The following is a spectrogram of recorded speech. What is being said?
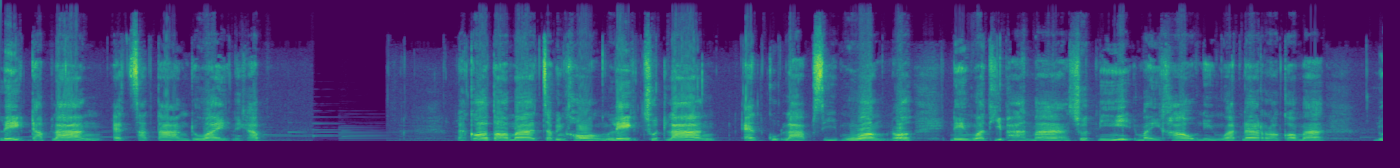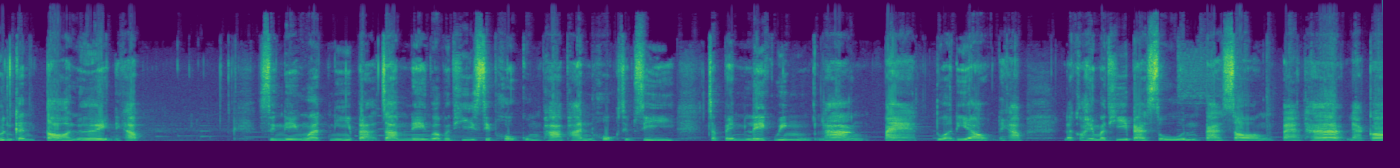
เลขดับล่างแอดสัตตางด้วยนะครับ แล้วก็ต่อมาจะเป็นของเลขชุดล่างแอดกุหลาบสีม่วงเนาะเนงวดที่ผ่านมาชุดนี้ไม่เข้าเนงวดหน้าเราก็มาลุ้นกันต่อเลยนะครับ ซึ่งในงวดนี้ประจำในงวดวันที่ 16 กุมภาพันธ์ 64 จะเป็นเลขวิ่งล่าง 8 ตัวเดียวนะครับ แล้วก็ให้มาที่ 80 82 85 แล้วก็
